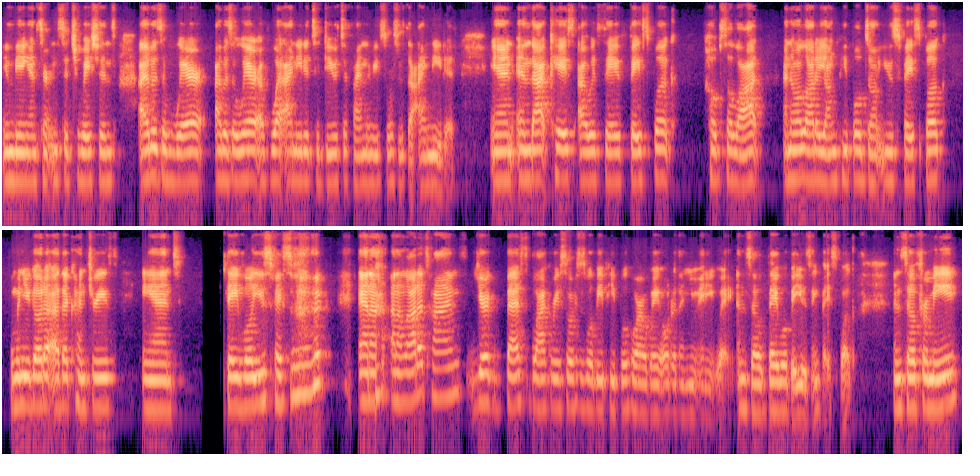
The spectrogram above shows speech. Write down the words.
and being in certain situations. I was aware I was aware of what I needed to do to find the resources that I needed. And in that case, I would say Facebook helps a lot. I know a lot of young people don't use Facebook, but when you go to other countries and they will use Facebook. And, uh, and a lot of times, your best Black resources will be people who are way older than you anyway. And so they will be using Facebook. And so for me,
